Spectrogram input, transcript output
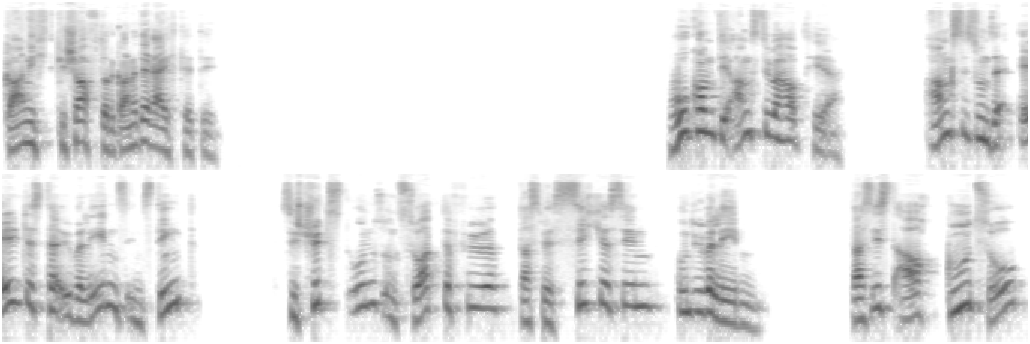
gar nicht geschafft oder gar nicht erreicht hätte. Wo kommt die Angst überhaupt her? Angst ist unser ältester Überlebensinstinkt. Sie schützt uns und sorgt dafür, dass wir sicher sind und überleben. Das ist auch gut so,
